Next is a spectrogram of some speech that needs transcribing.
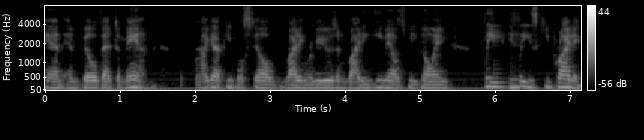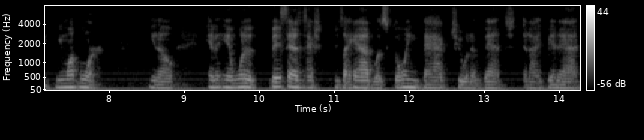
and and build that demand. where I got people still writing reviews and writing emails to me going, please, please keep writing. We want more, you know. And, and one of the big satisfactions I had was going back to an event that I'd been at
